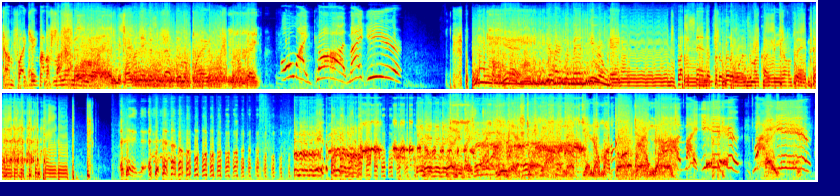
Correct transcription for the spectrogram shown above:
Come fake you My motherfucker. name isn't that. My name isn't that stand up for the little ones in my country, you know what I'm saying? On my! God, my ear! My ear!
